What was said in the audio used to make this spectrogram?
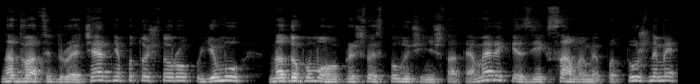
на 22 червня поточного року йому на допомогу прийшли Сполучені Штати Америки з їх самими потужними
